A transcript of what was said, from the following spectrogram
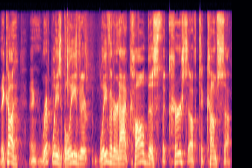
They call it, Ripley's believe it, believe it or not called this the curse of Tecumseh.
